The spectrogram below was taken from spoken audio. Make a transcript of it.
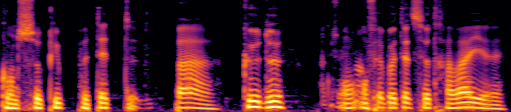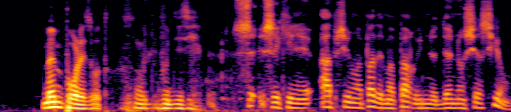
qu'on ne s'occupe peut-être pas que d'eux, on, fait peut-être ce travail euh, même pour les autres, vous, vous disiez. Ce, ce qui n'est absolument pas de ma part une dénonciation,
